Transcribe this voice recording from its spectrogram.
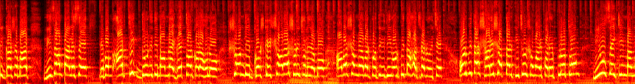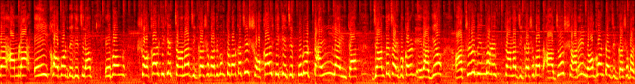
জিজ্ঞাসাবাদ, নিজাম প্যালেসে এবং আর্থিক দুর্নীতি মামলায় গ্রেফতার করা হলো সন্দীপ ঘোষকে। সরাসরি চলে যাব আমার সঙ্গে আমার প্রতিনিধি অর্পিতা হাজরা রয়েছে। অর্পিতা, সাড়ে সাতটার কিছু সময় পরে প্রথম নিউজ এইটিন বাংলায় আমরা এই খবর দেখেছিলাম এবং সকাল থেকে টানা জিজ্ঞাসাবাদ এবং তোমার কাছে সকাল থেকে যে পুরো টাইম লাইনটা জানতে চাইব, কারণ এর আগেও আঠেরো দিন ধরে টানা জিজ্ঞাসাবাদ, আজও সাড়ে ন ঘণ্টা জিজ্ঞাসাবাদ।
